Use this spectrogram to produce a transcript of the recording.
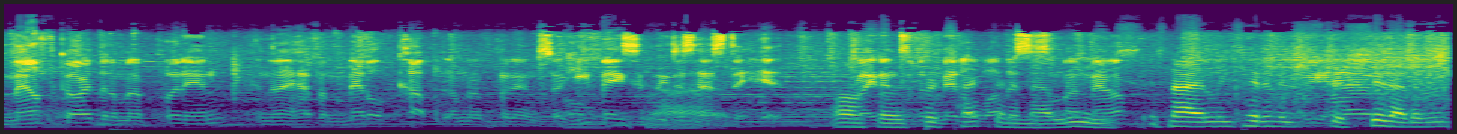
a mouth guard that I'm going to put in, and then I have a metal cup that I'm going to put in. So he oh, basically just has to hit Oh, right so into the middle while this is my mouth. It's not at least hitting his, We the shit out of him.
